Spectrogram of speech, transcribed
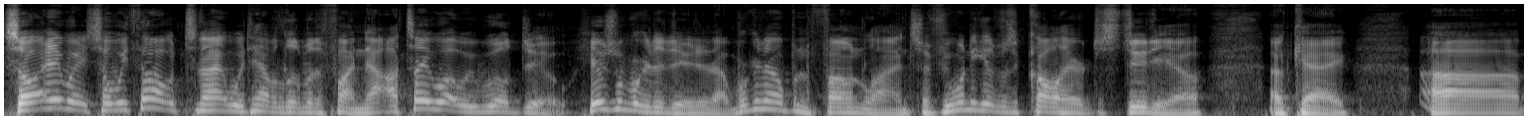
so anyway, so we thought tonight we'd have a little bit of fun. Now I'll tell you what we will do. Here's what we're going to do tonight. We're going to open the phone line. So if you want to give us a call here at the studio, okay, uh,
